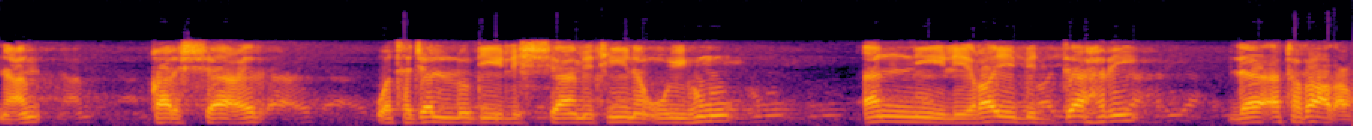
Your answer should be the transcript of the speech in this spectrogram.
نعم. قال الشاعر وتجلدي للشامتين أريهم أني لريب الدهر لا أتضعضع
